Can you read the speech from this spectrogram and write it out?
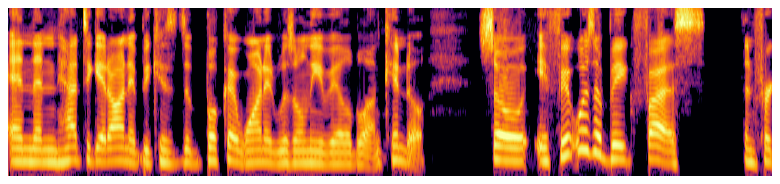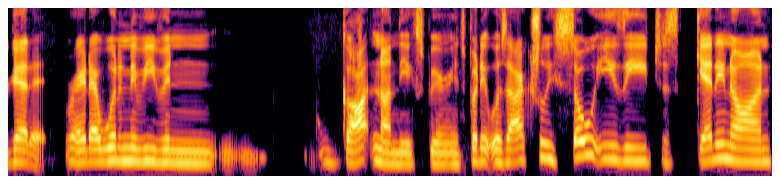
and then had to get on it because the book I wanted was only available on Kindle. So, if it was a big fuss, then forget it. Right. I wouldn't have even gotten on the experience, but it was actually so easy just getting on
